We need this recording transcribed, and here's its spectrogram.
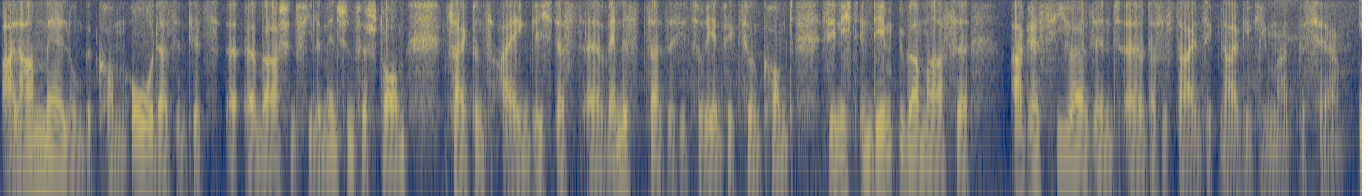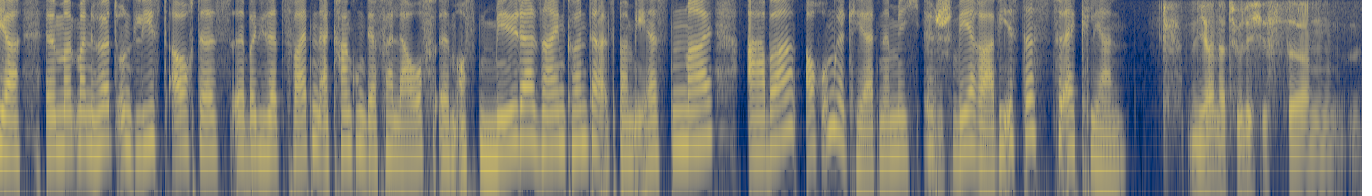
Alarmmeldung bekommen, oh, da sind jetzt äh, überraschend viele Menschen verstorben, zeigt uns eigentlich, dass äh, wenn es tatsächlich zur Reinfektion kommt, sie nicht in dem Übermaße aggressiver sind, äh, dass es da ein Signal gegeben hat bisher. Ja, äh, man, man, hört und liest auch, dass äh, bei dieser zweiten Erkrankung der Verlauf ähm, oft milder sein könnte als beim ersten Mal, aber auch umgekehrt, nämlich mhm. schwerer. Wie ist das zu erklären? Ja, natürlich ist ähm,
